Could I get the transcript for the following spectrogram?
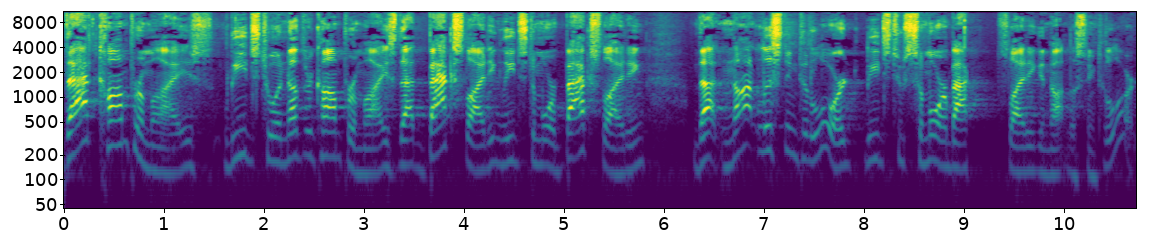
That compromise leads to another compromise. That backsliding leads to more backsliding. That not listening to the Lord leads to some more back, sliding and not listening to the Lord.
